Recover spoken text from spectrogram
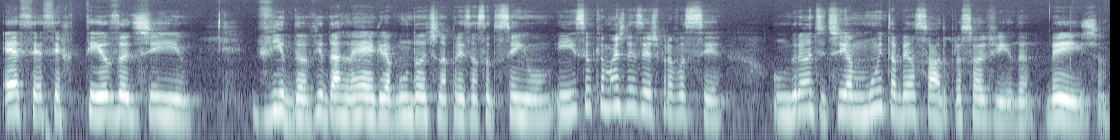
essa é a certeza de vida, vida alegre, abundante na presença do Senhor. E isso é o que eu mais desejo para você. Um grande dia muito abençoado para sua vida. Beijo.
